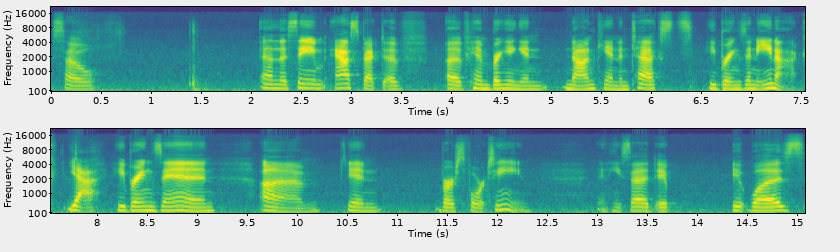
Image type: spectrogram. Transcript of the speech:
so and the same aspect of of him bringing in non-canon texts, he brings in Enoch. Yeah. He brings in um, in verse 14, and he said it it was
